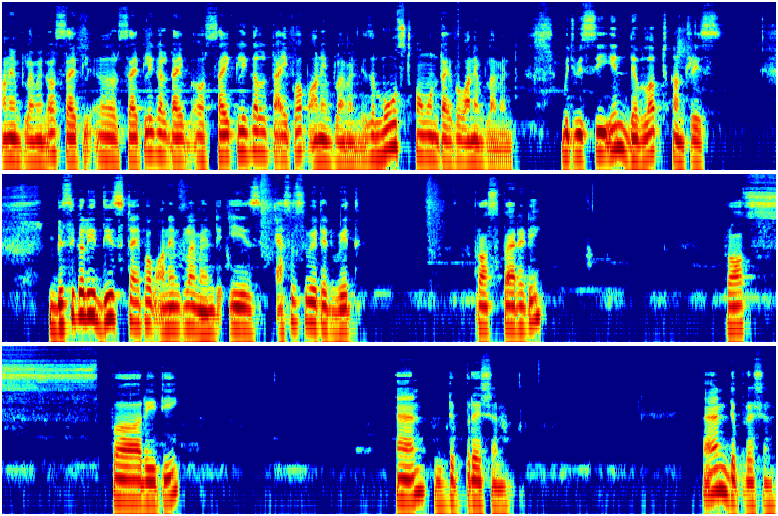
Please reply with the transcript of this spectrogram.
unemployment or uh, cyclical type or cyclical type of unemployment is the most common type of unemployment which we see in developed countries. Basically this type of unemployment is associated with prosperity prosperity and depression and depression.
